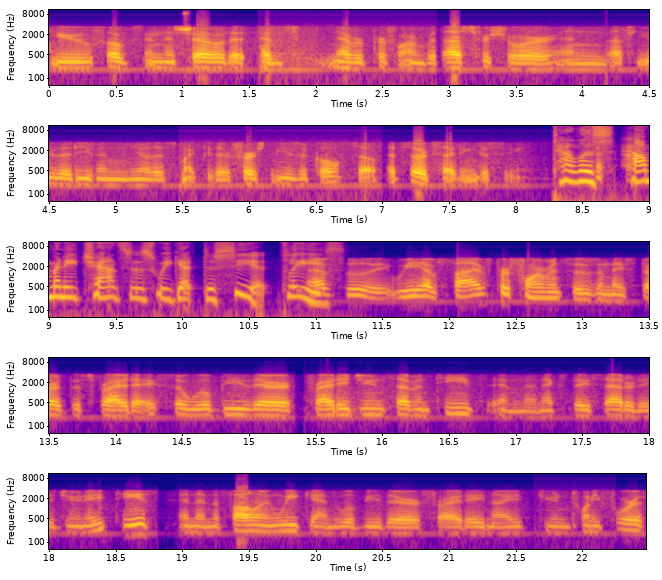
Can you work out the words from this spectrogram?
few folks in the show that have never performed with us for sure, and a few that even, you know, this might be their first musical. So that's so exciting to see. Tell us how many chances we get to see it, please. Absolutely. We have five performances, and they start this Friday. So we'll be there Friday, June 17th, and the next day, Saturday, June 18th. And then the following weekend, we'll be there Friday night, June 24th,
